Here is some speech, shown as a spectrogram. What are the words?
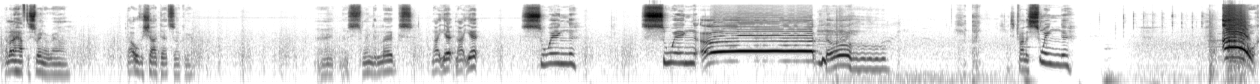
I'm gonna have to swing around. I overshot that sucker. Alright, let's swing the legs. Not yet, not yet. Swing. Swing. Oh, no. Just trying to swing. Oh!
